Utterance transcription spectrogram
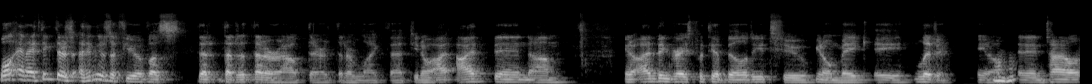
Well, and I think there's I think there's a few of us that that are, that are out there that are like that. You know, I I've been um, you know I've been graced with the ability to you know make a living, you know, Mhm. an entire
